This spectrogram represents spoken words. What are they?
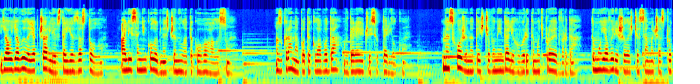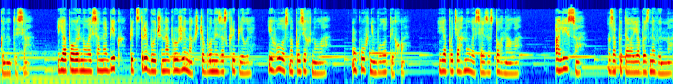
Я уявила, як Чарлі встає з-за столу. Аліса ніколи б не щинила такого галасу. З крана потекла вода, вдаряючись об тарілку. Не схоже на те, що вони й далі говоритимуть про Едварда, тому я вирішила, що саме час прокинутися. Я повернулася на бік, підстрибуючи на пружинах, щоб вони заскрипіли, і голосно позіхнула. У кухні було тихо. Я потягнулася і застогнала. Алісо? запитала я безневинно.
